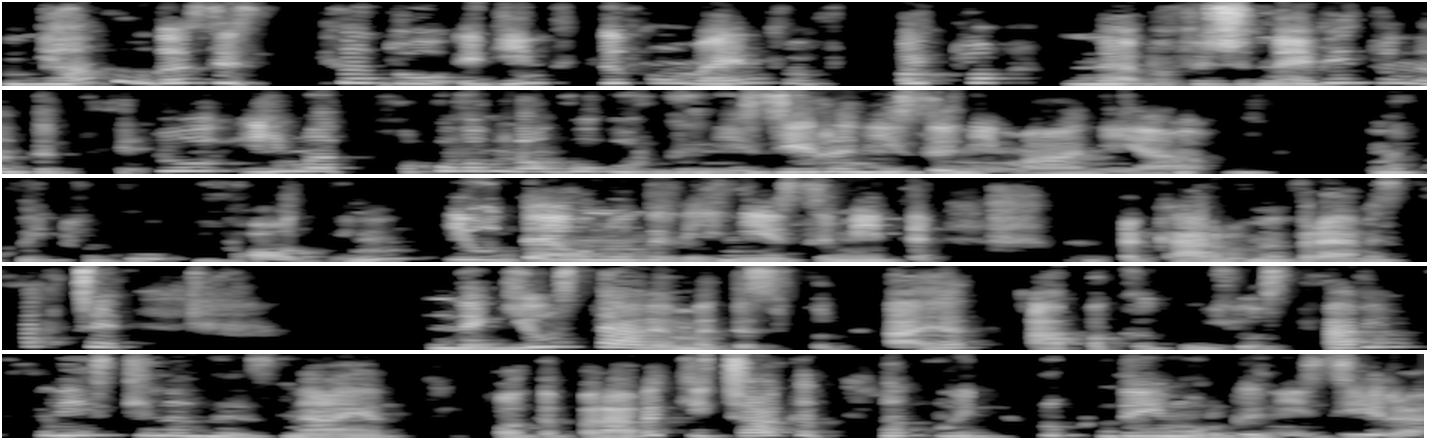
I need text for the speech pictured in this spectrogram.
понякога се стига до един такъв момент, в който на, в ежедневието на детето има толкова много организирани занимания, на които го водим и отделно нали, ние самите да прекарваме време с тях, че не ги оставяме да спотаят, а пък ако ги оставим, наистина не знаят какво да правят и чакат някой друг да им организира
